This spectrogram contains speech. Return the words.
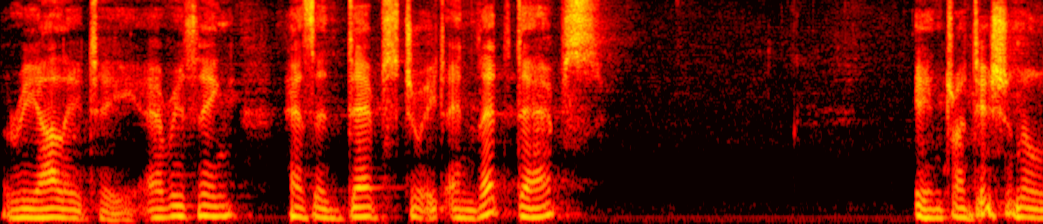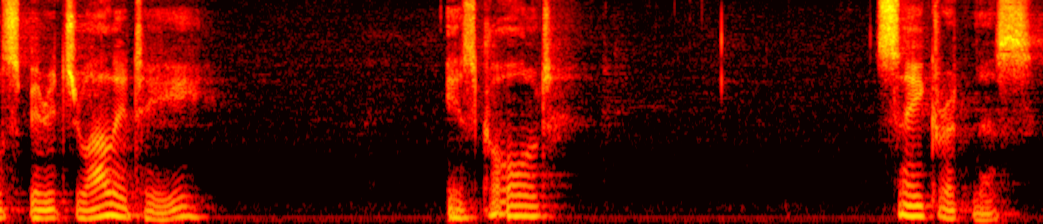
reality. Everything has a depth to it, and that depth in traditional spirituality is called sacredness.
